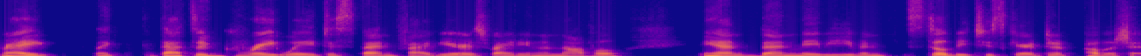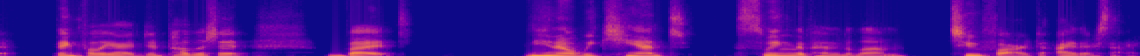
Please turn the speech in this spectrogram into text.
right? Like that's a great way to spend 5 years writing a novel and then maybe even still be too scared to publish it. Thankfully I did publish it, but you know, we can't swing the pendulum too far to either side,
